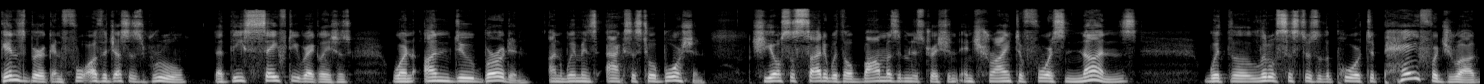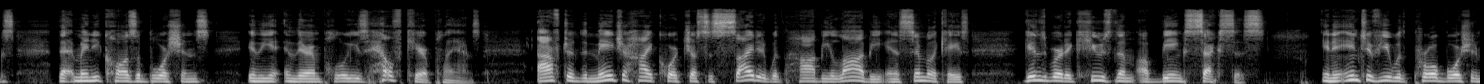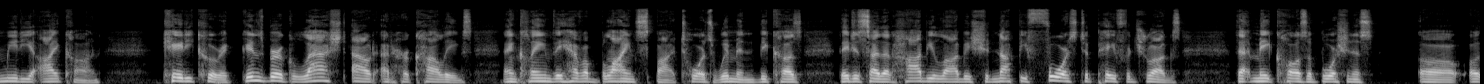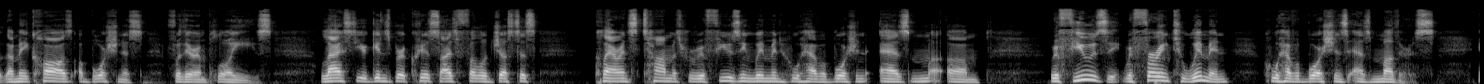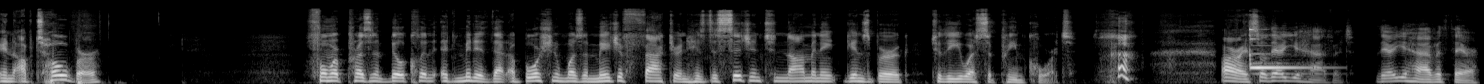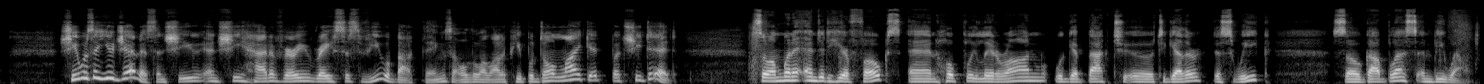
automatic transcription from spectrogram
Ginsburg and four other justices ruled that these safety regulations were an undue burden on women's access to abortion. She also sided with Obama's administration in trying to force nuns with the Little Sisters of the Poor to pay for drugs that may cause abortions in, the, in their employees' health care plans. After the major high court justice sided with Hobby Lobby in a similar case, Ginsburg accused them of being sexist. In an interview with pro abortion media icon Katie Couric, Ginsburg lashed out at her colleagues and claimed they have a blind spot towards women because they decide that Hobby Lobby should not be forced to pay for drugs that may cause abortionists uh, uh, that may cause abortionists for their employees. Last year, Ginsburg criticized fellow Justice Clarence Thomas for refusing women who have abortion as um, refusing referring to women who have abortions as mothers. In October, former President Bill Clinton admitted that abortion was a major factor in his decision to nominate Ginsburg to the U.S. Supreme Court. All right, so there you have it. There you have it there. She was a eugenist and she and she had a very racist view about things, although a lot of people don't like it, but she did. So I'm going to end it here, folks, and hopefully later on we'll get back to uh, together this week. So God bless and be well.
